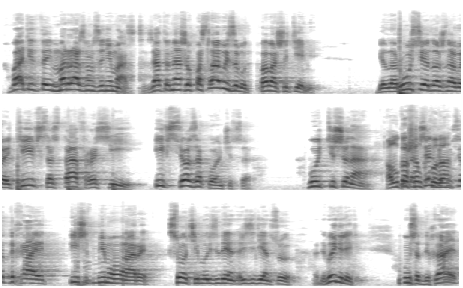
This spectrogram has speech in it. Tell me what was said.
хватит этой маразмом заниматься. Завтра нашего посла вызовут по вашей теме. Белоруссия должна войти в состав России. И все закончится. Будет тишина. А Лукашенко, Лукашенко куда? пусть отдыхает, пишет мемуары. Сочи ему резиден, резиденцию выделить. Пусть отдыхает.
